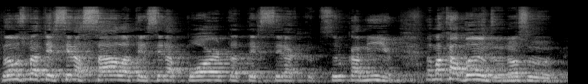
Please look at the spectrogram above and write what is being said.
Vamos para a terceira sala, terceira porta, terceira, terceiro caminho. Estamos acabando o nosso,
